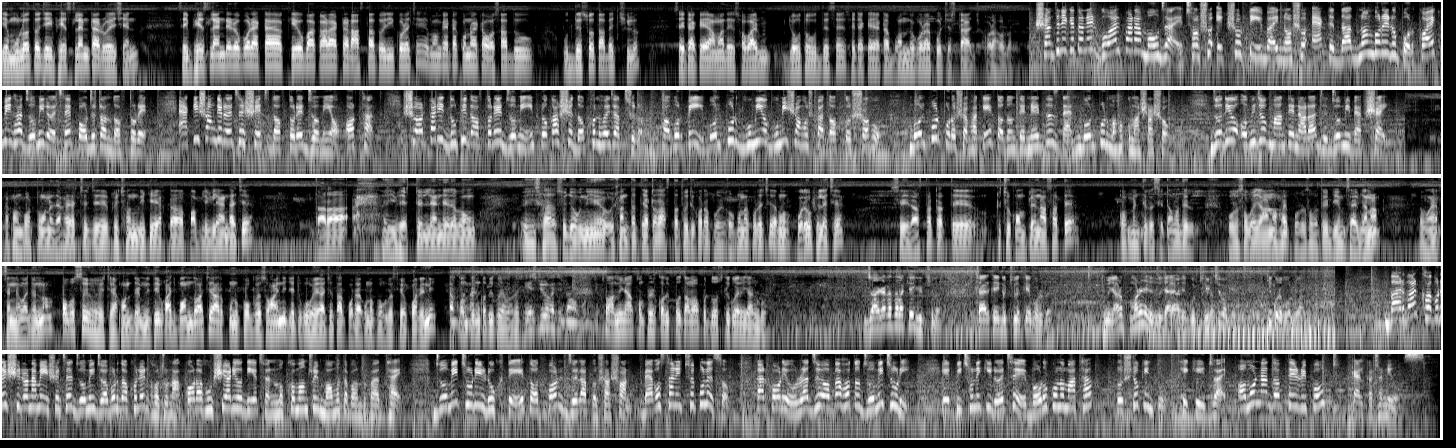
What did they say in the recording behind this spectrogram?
যে মূলত যেই ভেস্টল্যান্ডটা রয়েছেন, সেই ভেস্টল্যান্ডের ওপর একটা কেউ বা কারা একটা রাস্তা তৈরি করেছে এবং এটা কোনো একটা অসাধু উদ্দেশ্য তাদের ছিল। সেটাকে আমাদের সবার যৌথ উদ্দেশ্যে সেটাকে একটা বন্ধ করার প্রচেষ্টা আজ করা হলো। শান্তিনিকেতনের গোয়ালপাড়া মৌজায় ছশো একষট্টি বাই নশো এক দাগ নম্বরের উপর কয়েক বিঘা জমি রয়েছে পর্যটন দফতরের। একই সঙ্গে রয়েছে সেচ দফতরের জমিও। অর্থাৎ সরকারি দুটি দফতরের জমি প্রকাশ্যে দখল হয়ে যাচ্ছিল। খবর পেয়েই বোলপুর ভূমি ও ভূমি সংস্কার দফতর সহ বোলপুর পুরসভাকে তদন্তের নির্দেশ দেন বোলপুর মহকুমা শাসক। যদিও অভিযোগ মানতে নারাজ জমি ব্যবসায়ী। এখন বর্তমানে দেখা যাচ্ছে যে পেছন দিকে একটা পাবলিক ল্যান্ড আছে। তারা এই ভেস্টেড ল্যান্ডের এবং এই সা- সুযোগ নিয়ে ওইখানটাতে একটা রাস্তা তৈরি করার পরিকল্পনা করেছে এবং করেও ফেলেছে। সেই রাস্তাটাতে কিছু কমপ্লেন আসাতে গভর্নমেন্ট থেকে সেটা আমাদের পৌরসভায় জানানো হয় পৌরসভা থেকে ডিএম সাহেব জানান এবং অ্যাকশন নেওয়ার জন্য। অবশ্যই হয়েছে এখন তো এমনিতেই কাজ বন্ধ আছে আর কোনো প্রোগ্রেসও হয়নি যেটুকু হয়ে আছে তারপরে আর কোনো প্রোগ্রেস কেউ করেনি। কমপ্লেন কপি করি আমার কাছে? তো আমি না কমপ্লেন কপি তো আমার উপর দোষ কী করে আমি জানব? জায়গাটা তাহলে কে ঘিরছিল? চার কে ঘুরছিল কে বলবে? তুমি জানো মনে নেই জায়গা থেকে ঘুরছিল? কী? করে বলব আমি? বারবার খবরের শিরোনামে এসেছে জমি জবরদখলের ঘটনা। কড়া হুঁশিয়ারিও দিয়েছেন মুখ্যমন্ত্রী মমতা বন্দ্যোপাধ্যায়। জমি চুরি রুখতে তৎপর জেলা প্রশাসন। ব্যবস্থা নিচ্ছে পুলিশও। তারপরেও রাজ্যে অব্যাহত জমি চুরি। এর পিছনে কি রয়েছে বড় কোনো মাথা? প্রশ্ন কিন্তু থেকেই যায়। অমরনাথ দত্তের রিপোর্ট ক্যালকাটা নিউজ।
